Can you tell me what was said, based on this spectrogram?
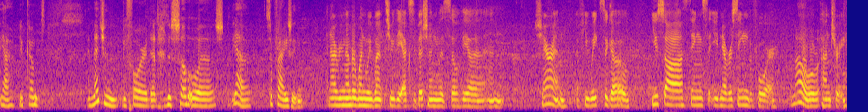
yeah, you can't imagine before that it was so, uh, yeah, surprising. And I remember when we went through the exhibition with Silvia and Sharon a few weeks ago, you saw things that you'd never seen before. No. Country.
